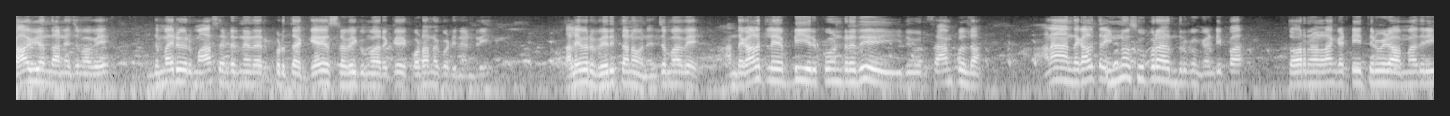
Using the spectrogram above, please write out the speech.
காவியம் தான் நிஜமாவே. இந்த மாதிரி ஒரு மாஸ் என்டர்டைனர் கொடுத்த கே எஸ் ரவிக்குமாருக்கு கொடான கொடி நன்றி. தலைவர் வெறித்தனம் நிஜமாவே. அந்த காலத்தில் எப்படி இருக்கும்ன்றது இது ஒரு சாம்பிள் தான். ஆனால் அந்த காலத்தில் இன்னும் சூப்பராக இருந்திருக்கும் கண்டிப்பாக தோரணம்லாம் கட்டி திருவிழா மாதிரி.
